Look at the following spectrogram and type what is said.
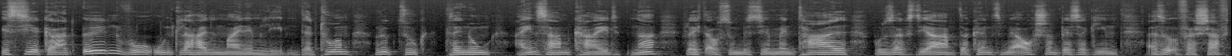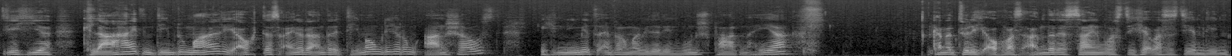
ist hier gerade irgendwo Unklarheit in meinem Leben. Der Turm, Rückzug, Trennung, Einsamkeit, na, vielleicht auch so ein bisschen mental, wo du sagst, ja, da könnte es mir auch schon besser gehen. Also verschaff dir hier Klarheit, indem du mal auch das ein oder andere Thema um dich herum anschaust. Ich nehme jetzt einfach mal wieder den Wunschpartner her kann natürlich auch was anderes sein, was, dich, was es dir im Leben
